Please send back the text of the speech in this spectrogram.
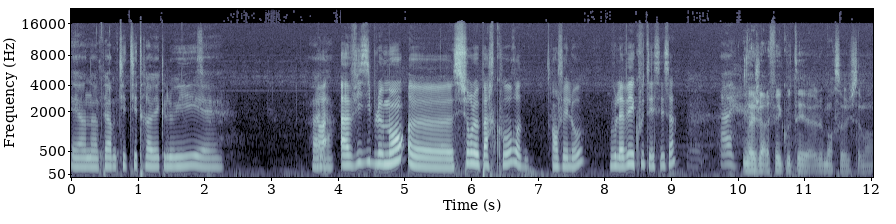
Et on a fait un petit titre avec lui. et Voilà. A, a visiblement, euh, sur le parcours en vélo, vous l'avez écouté, c'est ça? Ah Ouais, je leur ai fait écécouter euh, le morceau justement.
